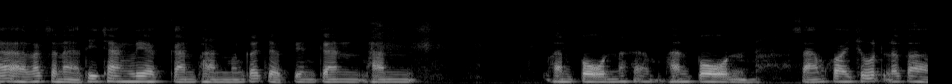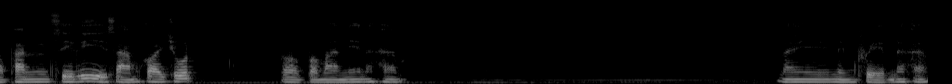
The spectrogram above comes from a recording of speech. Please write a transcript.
ถ้าลักษณะที่ช่างเรียกการพันมันก็จะเป็นการพัน พันโปนนะครับ พันโปนสามคอยชุด แล้วก็พันซีรีส์สามคอยชุด ก็ประมาณนี้นะครับ ในหนึ่งเฟสนะครับ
